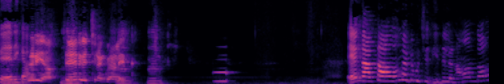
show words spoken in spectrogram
சரிக்கா. சரியா? சரி வச்சு எனக்கு வேலை இருக்கு. எங்க அக்காவும் கண்டுபிடிச்சது. இதுல நான் தான்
